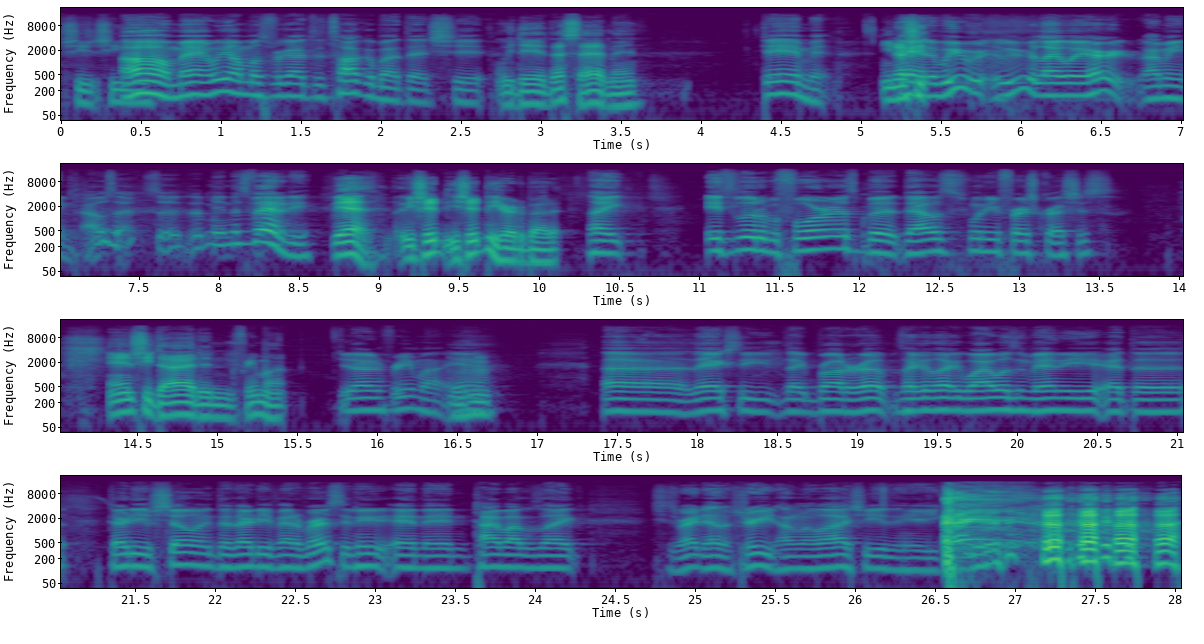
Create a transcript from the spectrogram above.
She she. Oh man, we almost forgot to talk about that shit. we did. That's sad, man. Damn it. You know, and she, we were we were lightweight hurt. I mean, I was. I mean, it's vanity. yeah. You should you should be heard about it. Like it's a little before us, but that was one of your first crushes. And she died in Fremont. You know, in Fremont. Yeah. Mhm. Uh, they actually like brought her up. Like, like why wasn't Vanity at the 30th showing, the 30th anniversary? And then Time Out was like, she's right down the street. I don't know why she isn't here. You can get her.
